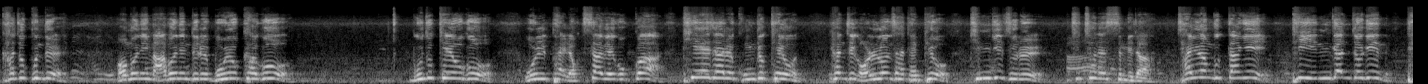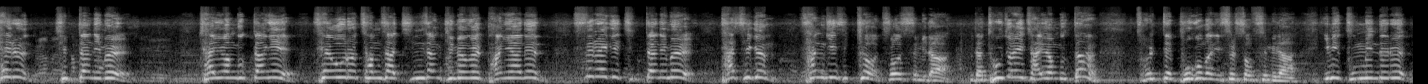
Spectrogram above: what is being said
가족분들 어머님 아버님들을 모욕하고 모독해오고 5.18 역사 왜곡과 피해자를 공격해온 현직 언론사 대표 김기수를 추천했습니다. 자유한국당이 비인간적인 페른 집단임을 자유한국당이 세월호 참사 진상규명을 방해하는 쓰레기 집단임을 다시금 상기시켜 주었습니다. 도저히 자유한국당 절대 보고만 있을 수 없습니다. 이미 국민들은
